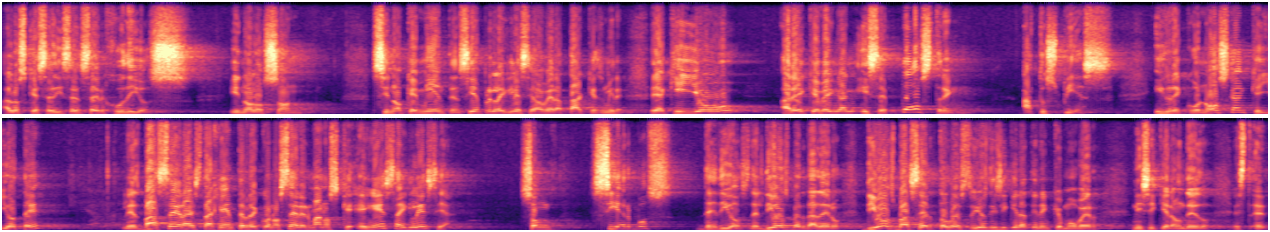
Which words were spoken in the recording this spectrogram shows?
a los que se dicen ser judíos y no lo son, sino que mienten. Siempre en la iglesia va a haber ataques. Mire, aquí yo haré que vengan y se postren a tus pies y reconozcan que yo te... Les va a hacer a esta gente reconocer, hermanos, que en esa iglesia son siervos de Dios, del Dios verdadero. Dios va a hacer todo esto. Ellos ni siquiera tienen que mover ni siquiera un dedo. Este,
